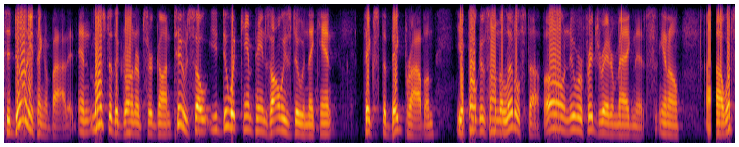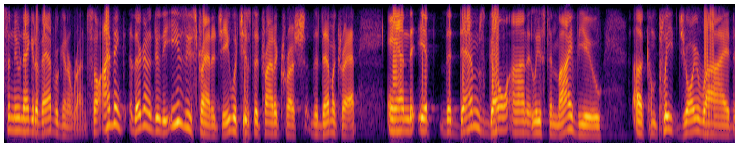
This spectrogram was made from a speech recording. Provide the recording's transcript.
to do anything about it. And most of the grown-ups are gone too. So you do what campaigns always do when they can't fix the big problem. You focus on the little stuff. Oh, new refrigerator magnets, you know, uh, what's the new negative ad we're going to run? So I think they're going to do the easy strategy, which is to try to crush the Democrat. And if the Dems go on, at least in my view, a complete joyride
